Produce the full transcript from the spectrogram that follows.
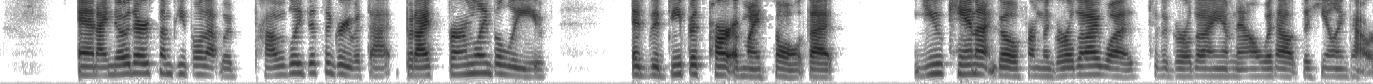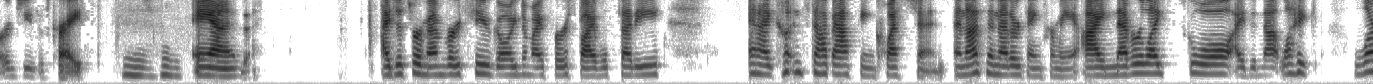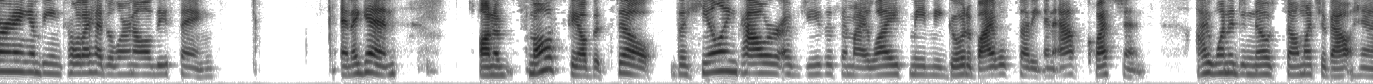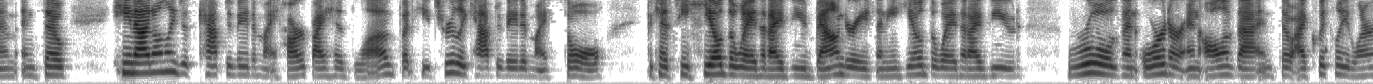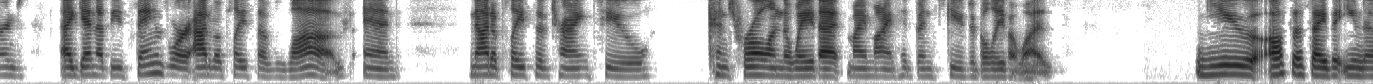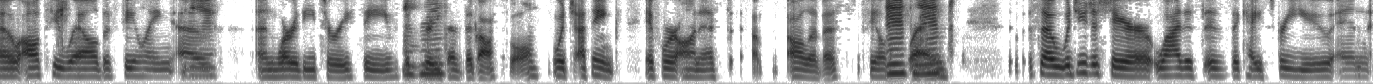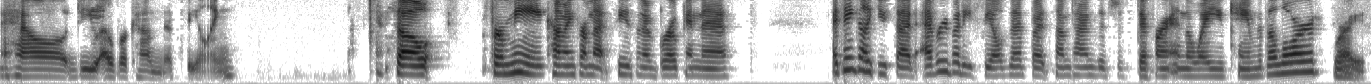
And I know there are some people that would probably disagree with that, but I firmly believe at the deepest part of my soul that you cannot go from the girl that I was to the girl that I am now without the healing power of Jesus Christ. Mm-hmm. And I just remember too going to my first Bible study and I couldn't stop asking questions. And that's another thing for me. I never liked school. I did not like learning and being told I had to learn all of these things. And again, on a small scale, but still, the healing power of Jesus in my life made me go to Bible study and ask questions. I wanted to know so much about him. And so he not only just captivated my heart by his love, but he truly captivated my soul because he healed the way that I viewed boundaries and he healed the way that I viewed rules and order and all of that. And so I quickly learned again that these things were out of a place of love and not a place of trying to control in the way that my mind had been skewed to believe it was. You also say that you know all too well the feeling of mm-hmm. unworthy to receive the mm-hmm. truth of the gospel, which I think if we're honest, all of us feel mm-hmm. that way. So, would you just share why this is the case for you and how do you overcome this feeling? So, for me, coming from that season of brokenness, I think, like you said, everybody feels it, but sometimes it's just different in the way you came to the Lord. Right.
